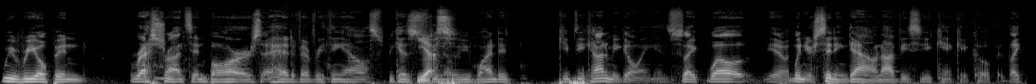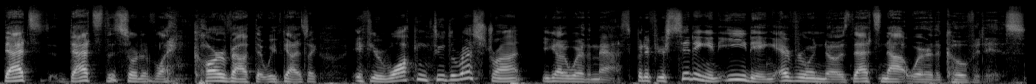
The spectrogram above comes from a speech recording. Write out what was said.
we reopened restaurants and bars ahead of everything else because Yes. you know you wanted to keep the economy going. And it's like, well, you know, when you're sitting down, obviously you can't get COVID. Like that's that's the sort of like carve out that we've got. It's like if you're walking through the restaurant, you got to wear the mask. But if you're sitting and eating, everyone knows that's not where the COVID is.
